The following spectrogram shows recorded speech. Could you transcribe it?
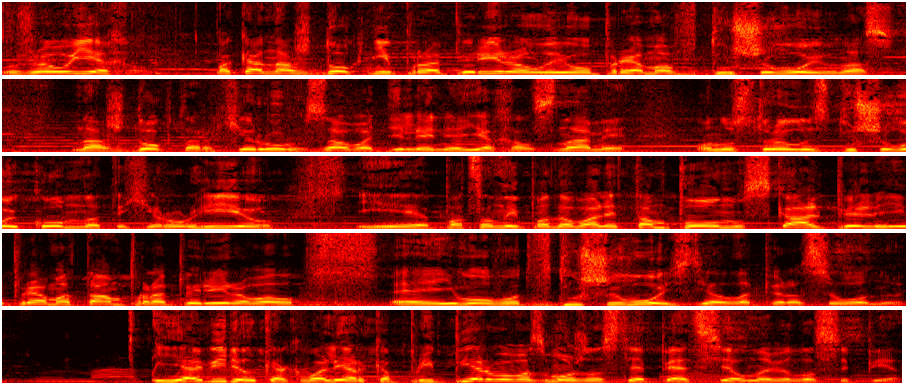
Уже уехал. Пока наш док не прооперировал его прямо в душевой. У нас Наш доктор, хирург, зав. отделения ехал с нами. Он устроил из душевой комнаты хирургию. И пацаны подавали тампон, скальпель. И прямо там прооперировал э, его вот в душевой, сделал операционную. И я видел, как Валерка при первой возможности опять сел на велосипед.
